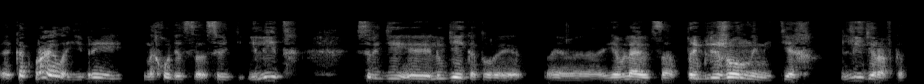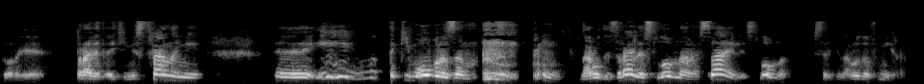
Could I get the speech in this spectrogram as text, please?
э, как правило, евреи находятся среди элит, среди людей, которые являются приближенными тех лидеров, которые правят этими странами. И вот таким образом народ Израиля словно роса или словно среди народов мира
